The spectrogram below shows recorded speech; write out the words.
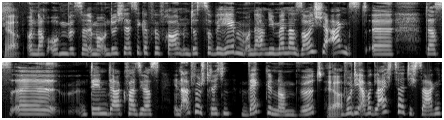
Ja. Und nach oben wird es dann immer undurchlässiger für Frauen, um das zu beheben. Und da haben die Männer solche Angst, äh, dass äh, denen da quasi was in Anführungsstrichen weggenommen wird, ja. wo die aber gleichzeitig sagen,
